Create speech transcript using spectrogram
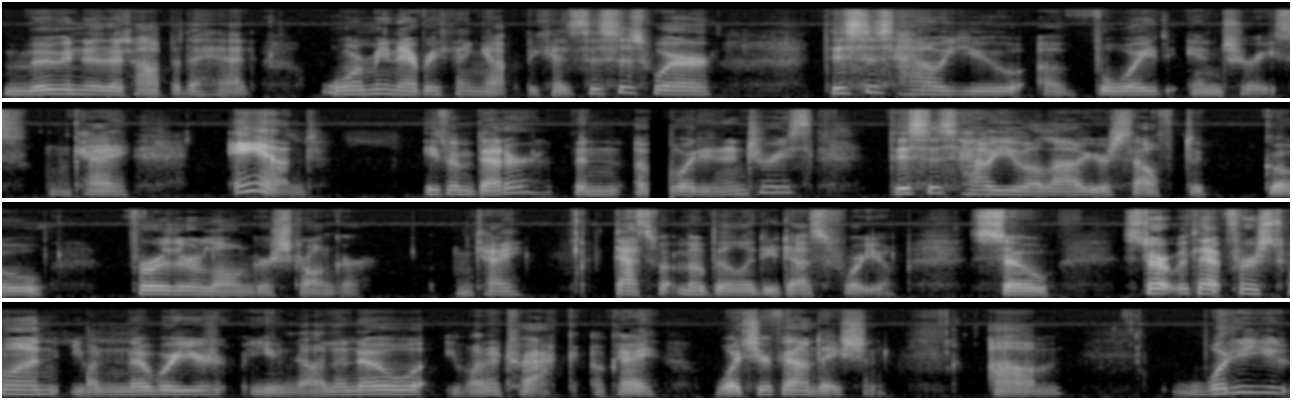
moving to the top of the head, warming everything up because this is where, this is how you avoid injuries. Okay? And even better than avoiding injuries, this is how you allow yourself to go further, longer, stronger. Okay? That's what mobility does for you. So start with that first one. You want to know where you're, you want to know, you want to track. Okay? What's your foundation? Um, what are you,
